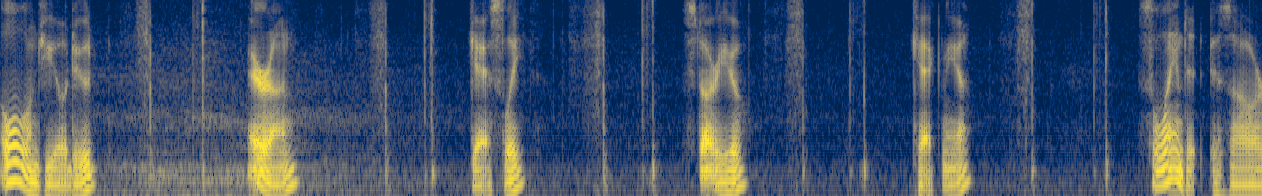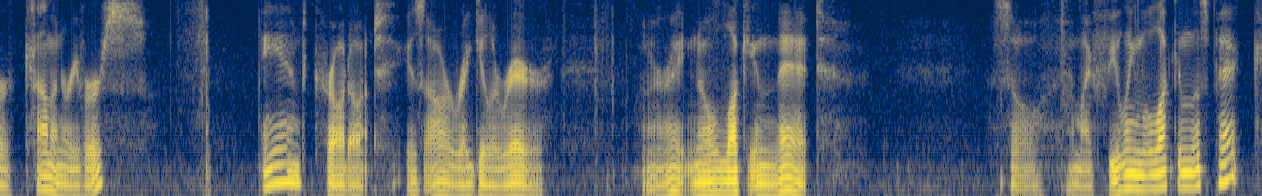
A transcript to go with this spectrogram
Alolan Geodude, Aron, Gastly, Staryu, Cacnea. Salandit is our common reverse. And Crawdaunt is our regular rare. Alright, no luck in that. So, am I feeling the luck in this pack?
